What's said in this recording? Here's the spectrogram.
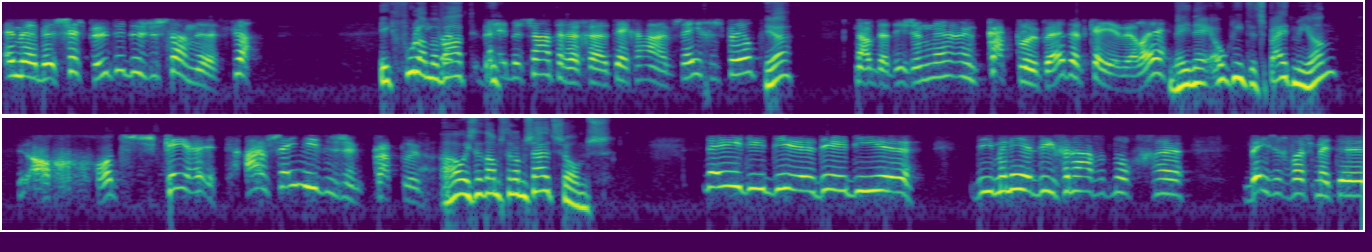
En we hebben zes punten, dus we staan... eh, ja, Ik voel aan mijn water... We hebben zaterdag eh, tegen AFC gespeeld. Ja? Nou, dat is een, een kakclub, hè? Dat ken je wel, hè? Nee, nee, ook niet. Het spijt me, Jan. Oh, god. Je... AFC niet is een kakclub. Oh, is dat Amsterdam-Zuid soms? Nee, die, die, die, die, eh, die meneer die vanavond nog eh, bezig was met, eh,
